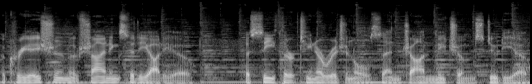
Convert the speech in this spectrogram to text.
a creation of Shining City Audio, a C13 Originals and Jon Meacham studio.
